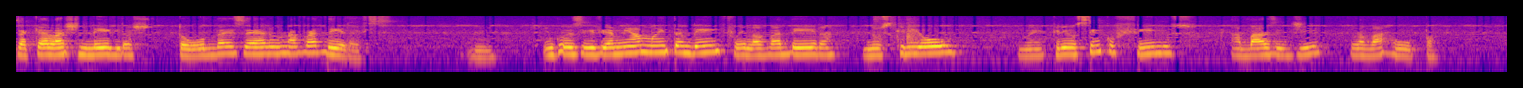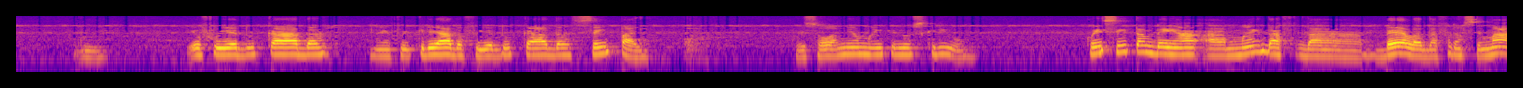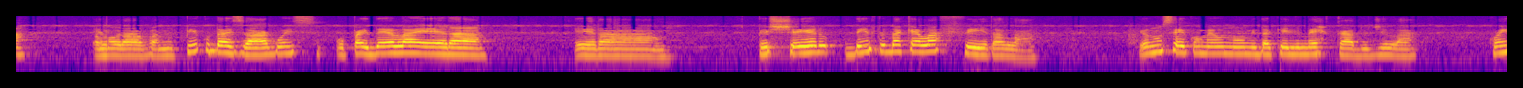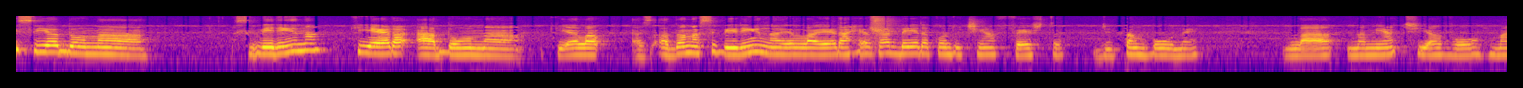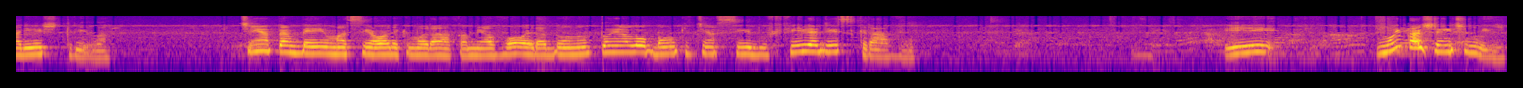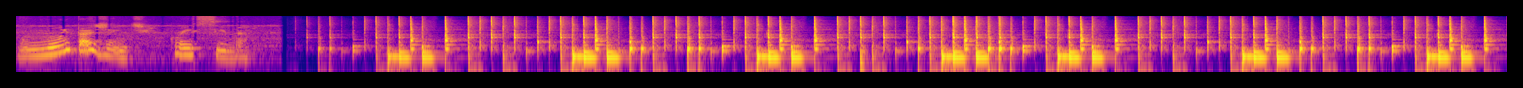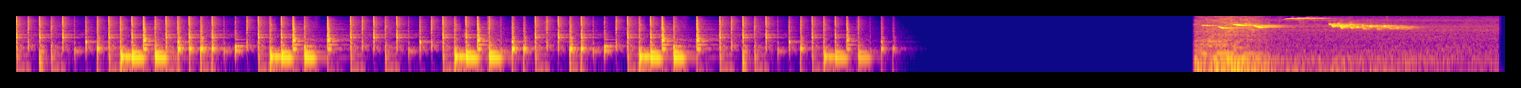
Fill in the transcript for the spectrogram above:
mas aquelas negras todas eram lavadeiras. Inclusive a minha mãe também foi lavadeira, nos criou, né? criou cinco filhos à base de lavar roupa. Eu fui educada, né? fui criada, fui educada sem pai. Foi só a minha mãe que nos criou. Conheci também a, a mãe da, da Bela, da Francimar, ela morava no Pico das Águas, o pai dela era, era peixeiro dentro daquela feira lá. Eu não sei como é o nome daquele mercado de lá. Conheci a dona Severina, que era a dona, que ela, a dona Severina, ela era rezadeira quando tinha festa de tambor, né? Lá na minha tia-avó, Maria Estrela. Tinha também uma senhora que morava com a minha avó, era a dona Antônia Lobão, que tinha sido filha de escravo. E muita gente mesmo, muita gente conhecida.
